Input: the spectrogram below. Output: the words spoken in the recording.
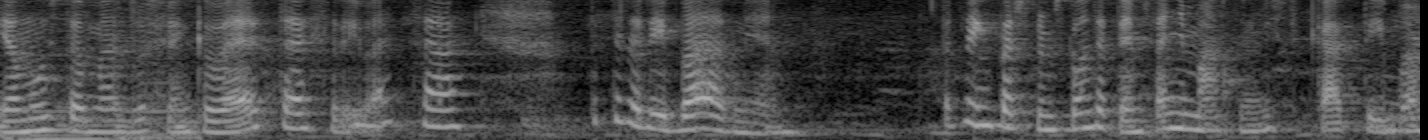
jo mūs tomēr droši vien ka vērtēs arī vecāki. Bet ir arī bērniem. Bet viņi parasti pirms koncertiem saņemās un viss ir kārtībā.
